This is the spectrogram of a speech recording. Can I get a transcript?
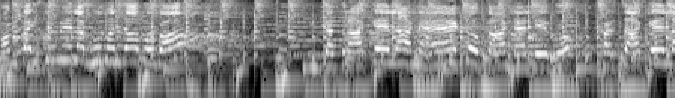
हम कैसे मेला घूमन जाबोगा? जतरा के लाने तो टोकान लेबो खर्चा के लाने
